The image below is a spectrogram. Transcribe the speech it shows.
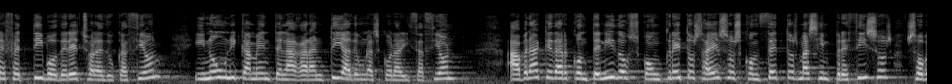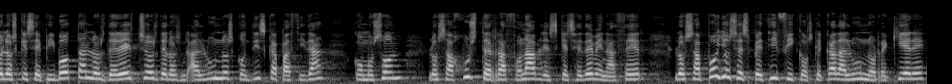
efectivo derecho a la educación y no únicamente en la garantía de una escolarización, habrá que dar contenidos concretos a esos conceptos más imprecisos sobre los que se pivotan los derechos de los alumnos con discapacidad, como son los ajustes razonables que se deben hacer, los apoyos específicos que cada alumno requiere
